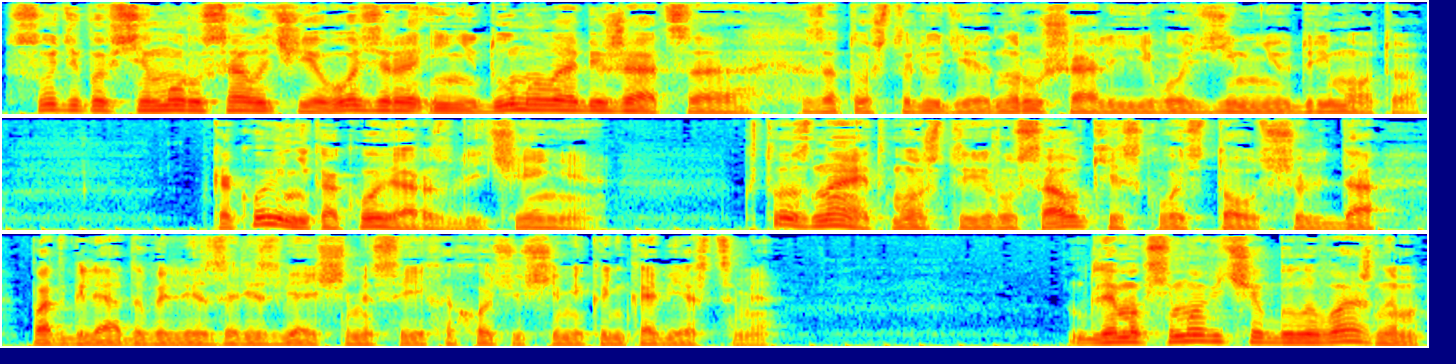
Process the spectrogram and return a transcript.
Судя по всему, Русалочье озеро и не думало обижаться за то, что люди нарушали его зимнюю дремоту. Какое-никакое, а развлечение. Кто знает, может и русалки сквозь толщу льда подглядывали за резвящимися и хохочущими конькобежцами. Для Максимовича было важным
